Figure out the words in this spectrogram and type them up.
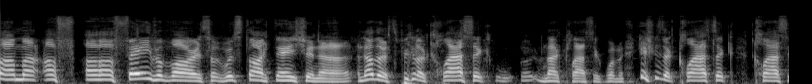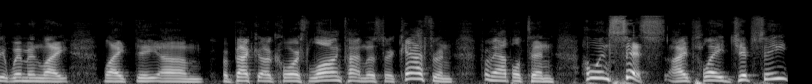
from a, a, a fave of ours Woodstock Nation. Uh, another speaking of classic, not classic women. Yeah, she's a classic, classic women like like the um, Rebecca, of course, longtime listener Catherine from Appleton, who insists I play Gypsy.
